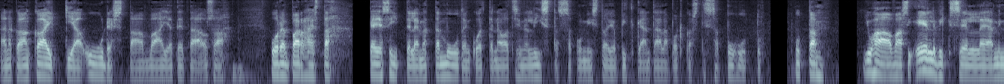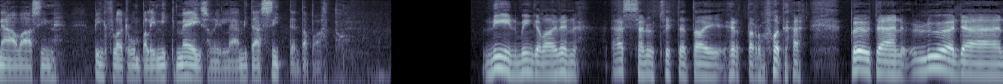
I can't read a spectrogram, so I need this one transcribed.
ainakaan kaikkia uudestaan, vaan jätetään osa vuoden parhaista käsittelemättä muuten kuin, että ne ovat siinä listassa, kun niistä on jo pitkään täällä podcastissa puhuttu. Mutta Juha avasi Elviksellä ja minä avasin Pink Floyd-rumpali Nick Masonille ja mitä sitten tapahtuu? Niin, minkälainen ässä nyt sitten tai herttaruvo tähän pöytään lyödään.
